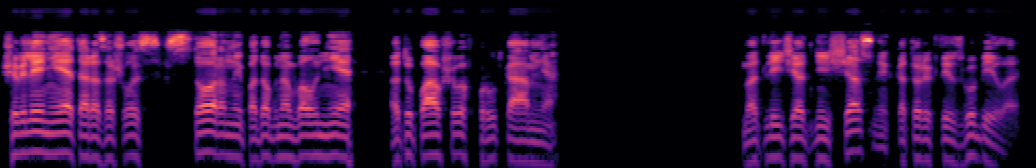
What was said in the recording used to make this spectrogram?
Шевеление это разошлось в стороны, подобно волне от упавшего в пруд камня. В отличие от несчастных, которых ты сгубила,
